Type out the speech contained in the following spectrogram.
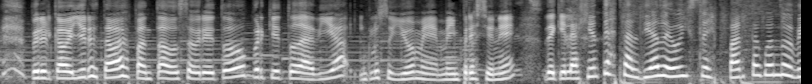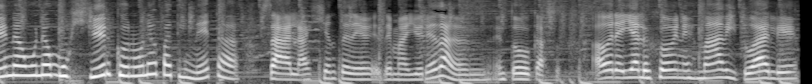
pero el caballero estaba espantado, sobre todo porque todavía, incluso yo me, impresioné, de que la gente hasta el día de hoy se espanta cuando ven a una mujer con una patineta. O sea, la gente de, mayor edad, en, todo caso. Ahora ya los jóvenes más habituales.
